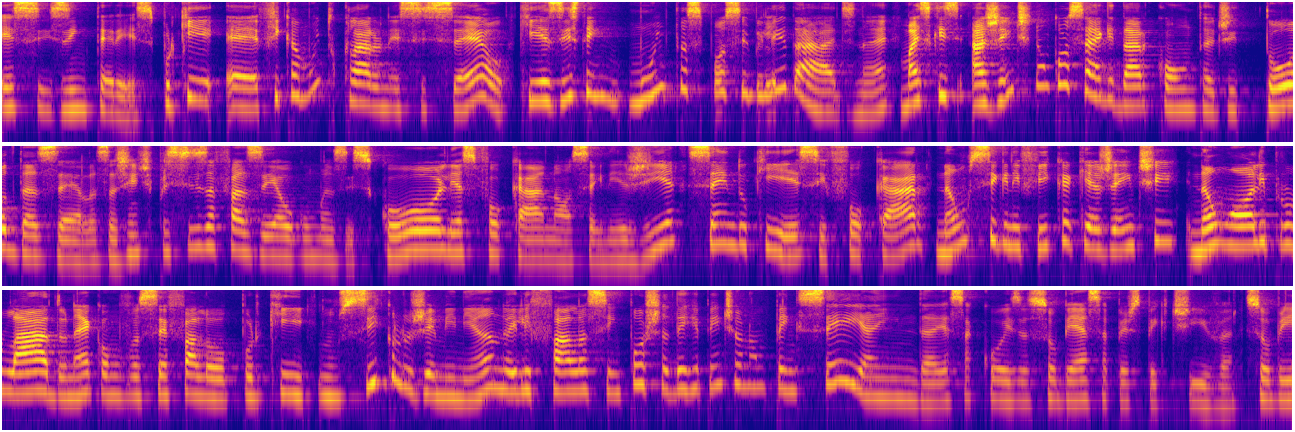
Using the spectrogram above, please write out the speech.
esses interesses, porque é, fica muito claro nesse céu que existem muitas possibilidades, né? Mas que a gente não consegue dar conta de todas elas. A gente precisa fazer algumas escolhas, focar a nossa energia, sendo que esse focar não significa que a gente não olhe para o lado, né? Como você falou, porque um ciclo geminiano ele fala assim: poxa, de repente eu não pensei ainda essa coisa sob essa perspectiva, sobre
